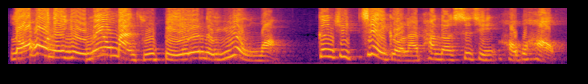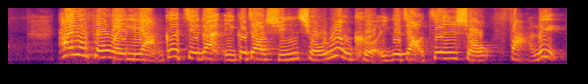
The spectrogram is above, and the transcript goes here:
然后呢，有没有满足别人的愿望？根据这个来判断事情好不好。它又分为两个阶段，一个叫寻求认可，一个叫遵守法律。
